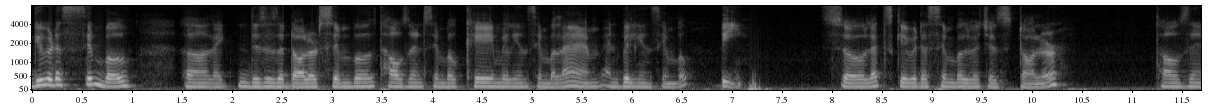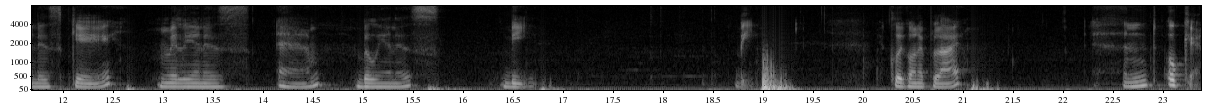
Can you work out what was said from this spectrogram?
give it a symbol uh, like this is a dollar symbol thousand symbol K million symbol M and billion symbol B. So let's give it a symbol which is dollar. Thousand is K, million is M, billion is B. B. Click on apply and okay.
